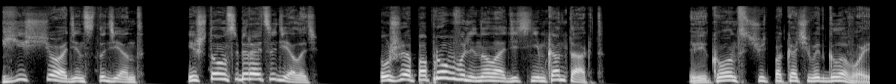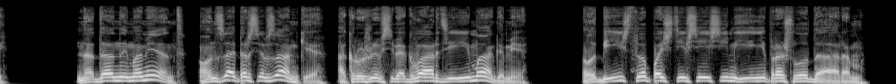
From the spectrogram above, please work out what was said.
Еще один студент. И что он собирается делать? Уже попробовали наладить с ним контакт? Виконт чуть покачивает головой. На данный момент он заперся в замке, окружив себя гвардией и магами. Убийство почти всей семьи не прошло даром.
